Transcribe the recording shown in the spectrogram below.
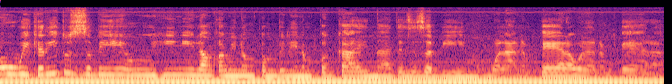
mauwi ka rito, sasabihin, hingi lang kami ng pambili ng pagkain natin, sasabihin mo, wala ng pera, wala ng pera.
